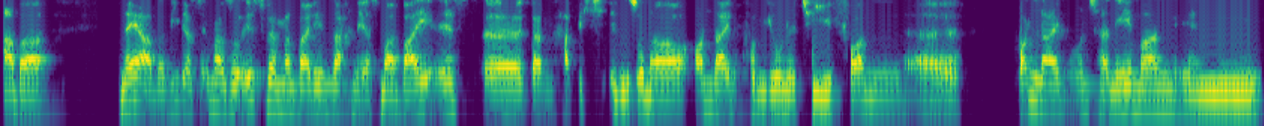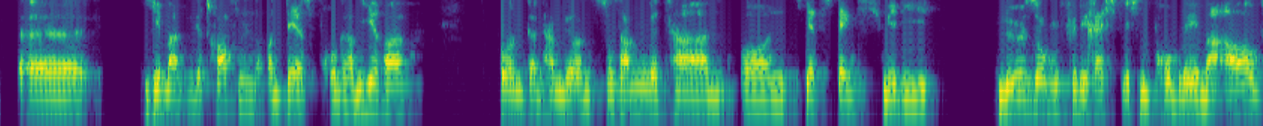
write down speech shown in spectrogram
Aber naja, aber wie das immer so ist, wenn man bei den Sachen erstmal bei ist, äh, dann habe ich in so einer Online-Community von äh, Online-Unternehmern in äh, jemanden getroffen und der ist Programmierer. Und dann haben wir uns zusammengetan und jetzt denke ich mir die Lösungen für die rechtlichen Probleme auf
